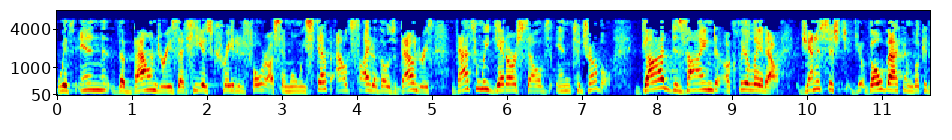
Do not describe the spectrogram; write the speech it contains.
within the boundaries that He has created for us. And when we step outside of those boundaries, that's when we get ourselves into trouble. God designed a clear laid out. Genesis, go back and look at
